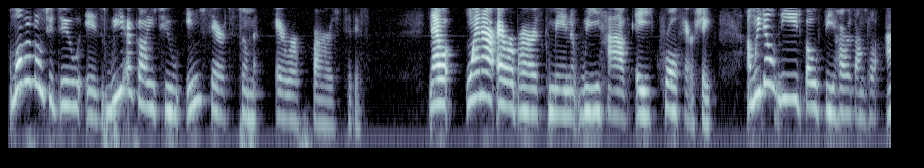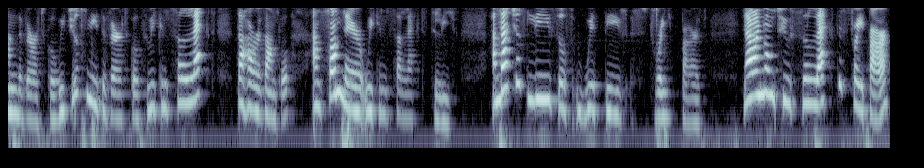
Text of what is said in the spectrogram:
And what we're going to do is we are going to insert some error bars to this. Now, when our error bars come in, we have a crosshair shape. And we don't need both the horizontal and the vertical. We just need the vertical so we can select the horizontal and from there we can select delete. And that just leaves us with these straight bars. Now I'm going to select the straight bar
